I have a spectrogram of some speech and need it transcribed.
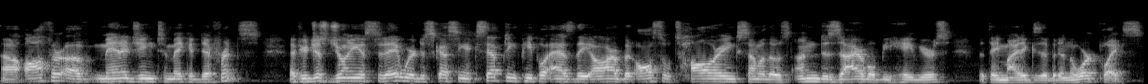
uh, author of Managing to Make a Difference. If you're just joining us today, we're discussing accepting people as they are, but also tolerating some of those undesirable behaviors that they might exhibit in the workplace.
